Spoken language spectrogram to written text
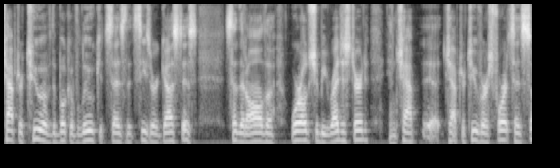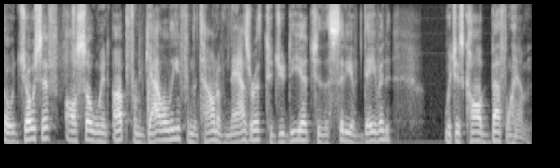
Chapter 2 of the book of Luke, it says that Caesar Augustus said that all the world should be registered. In chap- uh, chapter 2, verse 4, it says, So Joseph also went up from Galilee, from the town of Nazareth to Judea, to the city of David which is called Bethlehem.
